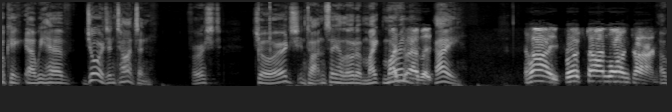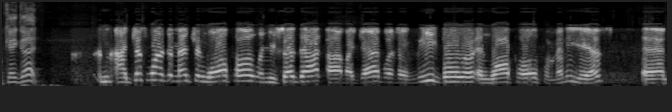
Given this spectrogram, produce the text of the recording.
Okay, uh, we have George in Taunton first. George in Taunton, say hello to Mike Morin. Bradley. Hi. Hi, first time, long time. Okay, good. Um, I just wanted to mention Walpole when you said that. Uh, my dad was a league bowler in Walpole for many years, and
